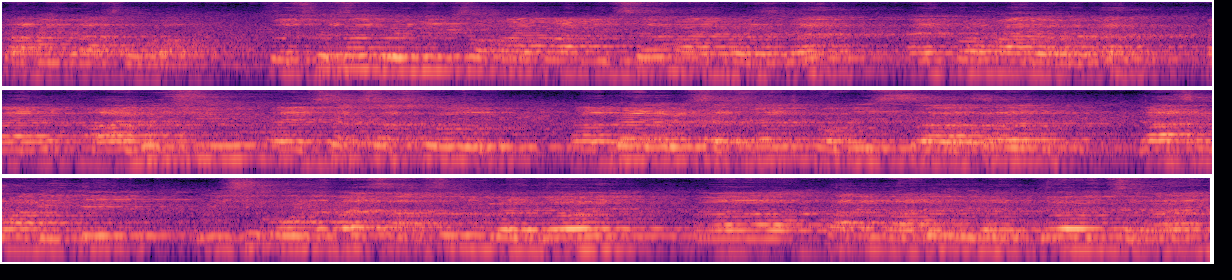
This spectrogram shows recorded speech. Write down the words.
Tamil diaspora. So special greetings from my Prime Minister, my President, and from my government. And I wish you a successful uh, plenary session for this uh, third diaspora meeting wish you all the best. I'm sure you will enjoy uh, Tamil Nadu, you will enjoy tonight,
